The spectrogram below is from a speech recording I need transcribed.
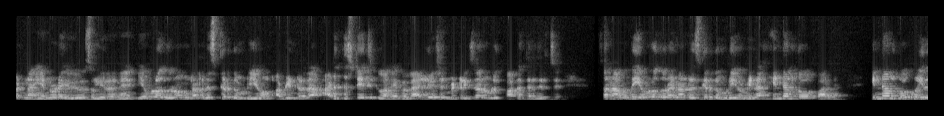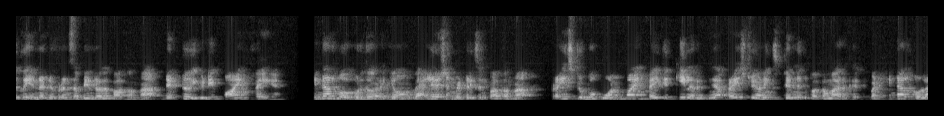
பட் நான் என்னுடைய வியூவை சொல்லிடுறேன் எவ்வளோ தூரம் உங்களால் ரிஸ்க் எடுக்க முடியும் அப்படின்றத அடுத்த ஸ்டேஜுக்கு வாங்க. இப்போ வேல்யூவேஷன் மெட்ரிக்ஸ் தான் நம்மளுக்கு பார்க்க தெரிஞ்சிருச்சு. ஸோ நான் வந்து எவ்வளோ தூரம் என்னால் ரிஸ்க் எடுக்க முடியும் அப்படின்னா ஹிண்டால்கோவை பாருங்க. இண்டால்கோக்கும் இதுக்கும் என்ன டிஃபரன்ஸ் அப்படின்றத பார்த்தோம்னா debt to equity point five ஹிண்டால்கோவை பொறுத்த வரைக்கும் வேல்யூவேஷன் மெட்ரிக்ஸ்னு பார்த்தோம்னா price to book one point ஃபைவ்க்கு கீழே இருக்குங்க. ப்ரைஸ் டு ஏர்னிங்ஸ் டென்னுக்கு பக்கமாக இருக்கு. பட் ஹிண்டால்கோல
